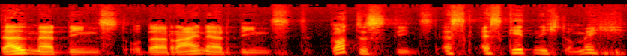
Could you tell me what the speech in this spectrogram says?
Delmerdienst oder Reinerdienst, Gottesdienst. Es, es geht nicht um mich.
